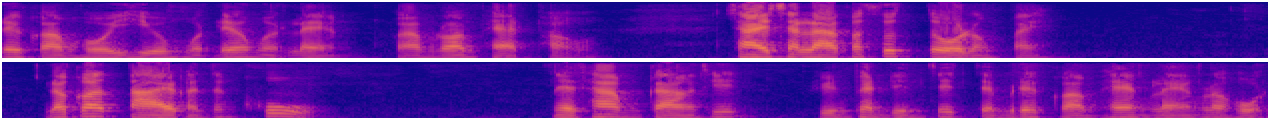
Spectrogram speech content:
ด้วยความโหยหิวหมดเรี่ยวหมดแรง ความร้อนแผดเผา ชายชราก็สุดตัวลงไป แล้วก็ตายกันทั้งคู่ ในท่ามกลางที่ผืนแผ่นดินที่เต็มไปด้วยความแห้งแล้งและโหด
